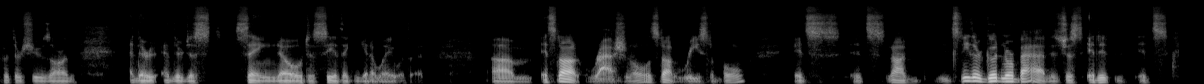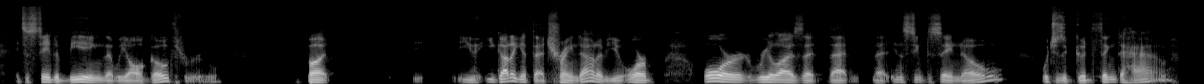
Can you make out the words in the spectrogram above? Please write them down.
put their shoes on, and they're and they're just saying no to see if they can get away with it. Um, it's not rational. It's not reasonable it's it's not it's neither good nor bad it's just it, it it's it's a state of being that we all go through but you you got to get that trained out of you or or realize that that that instinct to say no which is a good thing to have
